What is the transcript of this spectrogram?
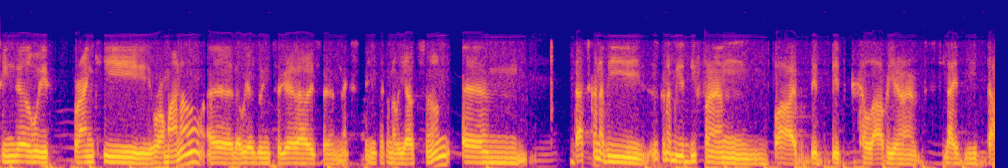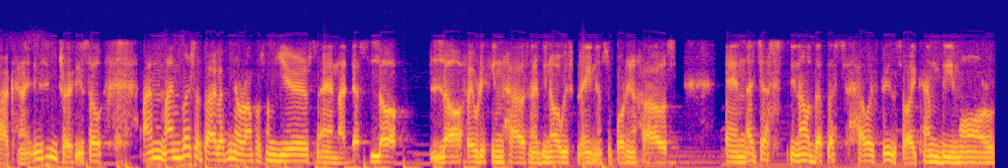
single with Frankie Romano uh, that we are doing together is the next thing that's gonna be out soon. Um, that's gonna be it's gonna be a different vibe, bit bit Calabrian, slightly dark, and it's interesting. So I'm I'm versatile. I've been around for some years, and I just love love everything house, and I've been always playing and supporting house. And I just, you know, that, that's how I feel. So I can be more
